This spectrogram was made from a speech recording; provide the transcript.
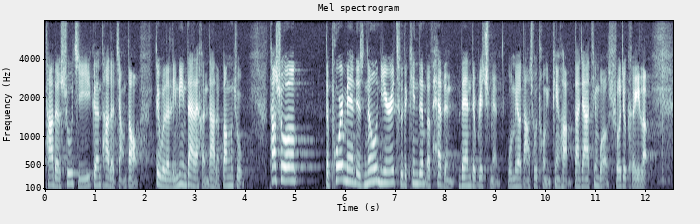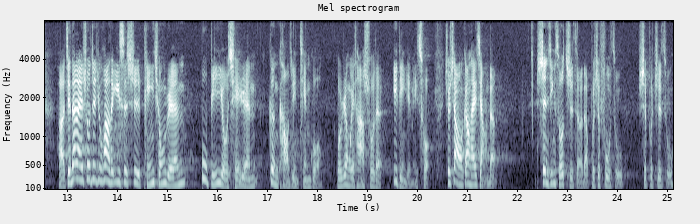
他的书籍跟他的讲道，对我的灵命带来很大的帮助。他说：“The poor man is no nearer to the kingdom of heaven than the rich man。”我没有打出投影片哈，大家听我说就可以了。啊，简单来说，这句话的意思是，贫穷人不比有钱人更靠近天国。我认为他说的一点也没错。就像我刚才讲的。圣经所指责的不是富足，是不知足。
